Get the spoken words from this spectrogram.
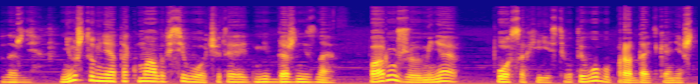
Подожди. Неужто у меня так мало всего? Что-то я не- даже не знаю. По оружию у меня посох есть. Вот его бы продать, конечно.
